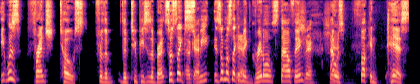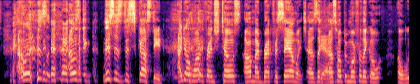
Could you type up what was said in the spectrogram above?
It was French toast for the the two pieces of bread. So it's like Okay. sweet. It's almost like Yeah. a McGriddle style thing. Sure, I was fucking pissed. I was I was like, this is disgusting. I don't want French toast on my breakfast sandwich. I was like, Yeah. I was hoping more for like a a,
